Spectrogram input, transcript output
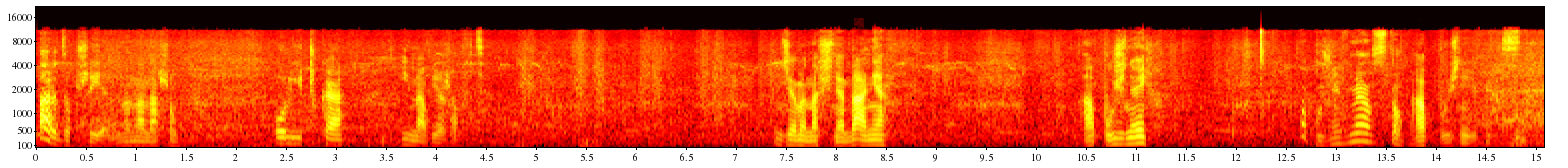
bardzo przyjemny na naszą uliczkę i na wieżowce. Idziemy na śniadanie, a później, A później w miasto. a później w miasto.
